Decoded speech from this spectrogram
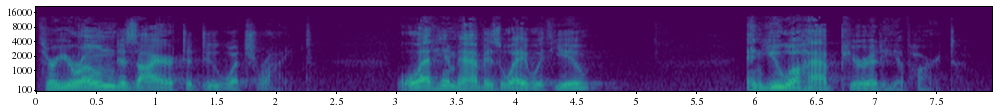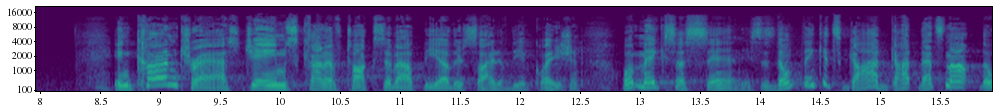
through your own desire to do what's right. Let Him have His way with you, and you will have purity of heart. In contrast, James kind of talks about the other side of the equation. What makes us sin? He says, Don't think it's God. God that's not the,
